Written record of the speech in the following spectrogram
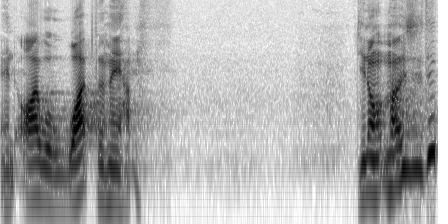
and I will wipe them out. Do you know what Moses did?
